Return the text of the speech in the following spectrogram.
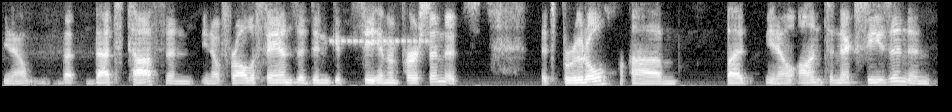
you know that that's tough, and you know for all the fans that didn't get to see him in person, it's it's brutal. Um, but you know, on to next season, and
